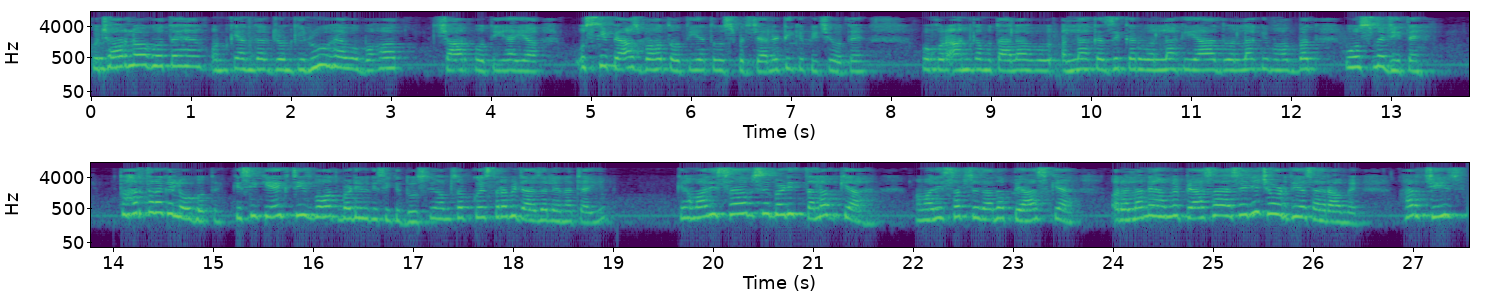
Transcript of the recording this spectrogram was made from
کچھ اور لوگ ہوتے ہیں، ان کے اندر جو ان کی روح ہے، وہ بہت شارپ ہوتی ہے یا اس کی پیاس بہت ہوتی ہے، تو اسپرچولیٹی کے پیچھے ہوتے ہیں۔ وہ قرآن کا مطالعہ، وہ اللہ کا ذکر، وہ اللہ کی یاد، وہ اللہ کی محبت، وہ اس میں جیتے ہیں۔ تو ہر طرح کے لوگ ہوتے ہیں۔ کسی کی ایک چیز بہت بڑی ہوئی، کسی کی دوسری۔ ہم سب کو اس طرح بھی جائزہ لینا چاہیے کہ ہماری سب سے بڑی طلب کیا ہے؟ ہماری سب سے زیادہ پیاس کیا ہے؟ اور اللہ نے ہمیں پیاسا ایسے نہیں چھوڑ دیا صحرا میں۔ ہر چیز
